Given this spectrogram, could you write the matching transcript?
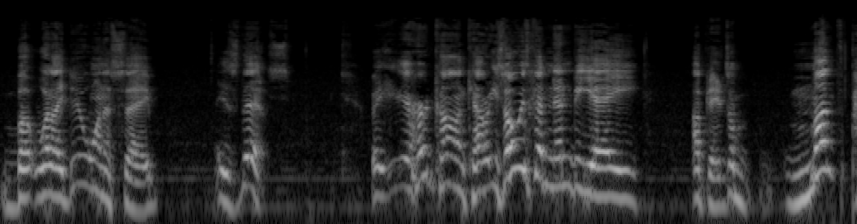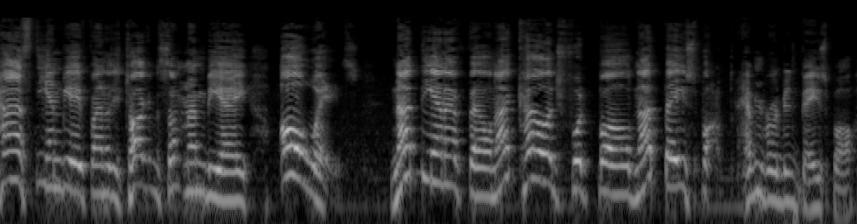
But what I do want to say is this. You heard Colin Cowherd. He's always got an NBA update. It's a month past the NBA finals. He's talking to something NBA. Always. Not the NFL, not college football, not baseball. haven't heard been baseball.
